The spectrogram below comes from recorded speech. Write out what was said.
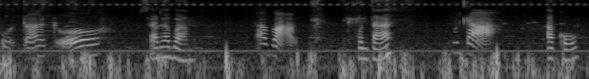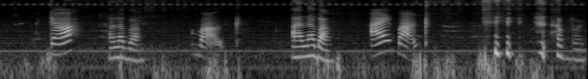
Potato. sa labang. Abang. Punta Puta. ako Ta. Alabang. Bag. Alabang. Ay bag. Abang.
